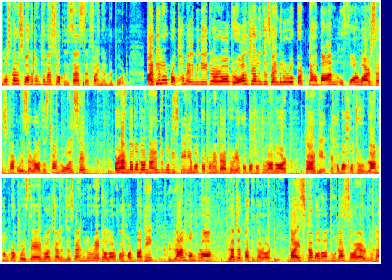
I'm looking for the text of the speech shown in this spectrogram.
নমস্কাৰ স্বাগতম জনাইছো আপুনি চাই আছে ফাইনেল ৰিপৰ্ট আই পি এলৰ প্ৰথম এলিমিনেটৰত ৰয়েল চেলেঞ্জাৰ্ছ বেংগালুৰুক প্ৰত্যাহ্বান উফৰোৱাৰ চেষ্টা কৰিছে ৰাজস্থান ৰয়েলছে আৰু আহমেদাবাদৰ নৰেন্দ্ৰ মোদী ষ্টেডিয়ামত প্ৰথমে বেট ধৰি এশ বাসত্তৰ ৰানৰ টাৰ্গেট এশ বাসত্তৰ ৰান সংগ্ৰহ কৰিছে ৰয়েল চেলেঞ্জাৰ্ছ বেংগালুৰুৱে দলৰ হৈ সৰ্বাধিক ৰান সংগ্ৰহ ৰজত পাটিদাৰৰ। বাইছটা বলত দুটা ছয় আৰু দুটা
